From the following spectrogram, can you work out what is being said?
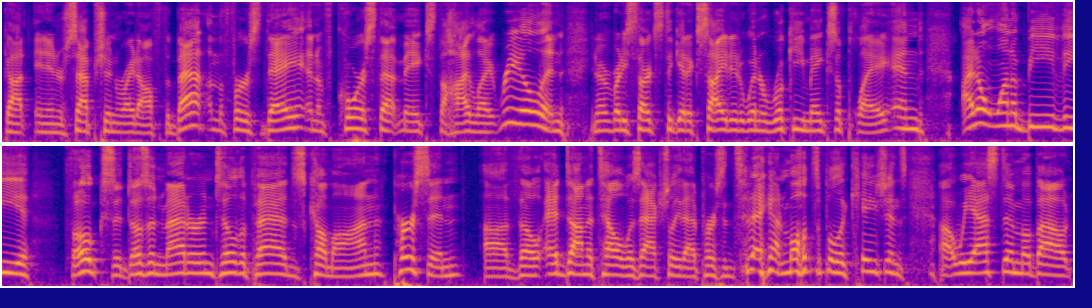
got an interception right off the bat on the first day. And of course, that makes the highlight reel. And, you know, everybody starts to get excited when a rookie makes a play. And I don't want to be the folks, it doesn't matter until the pads come on person uh, though Ed Donatell was actually that person today on multiple occasions. Uh, we asked him about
